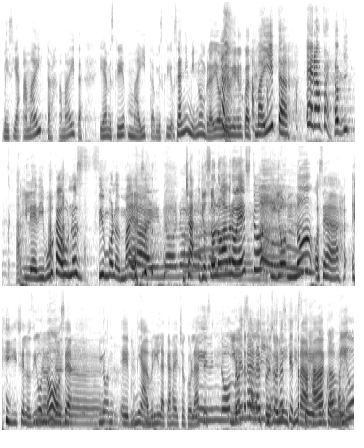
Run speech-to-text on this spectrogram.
me decía, Amadita, Amadita. Y ella me escribe Maíta, me escribe, o sea, ni mi nombre, había oído bien el cuate. Maíta, era para mí. y le dibuja unos símbolos mayas. Ay, no, no, O sea, no, yo no, solo no, abro esto y yo no. o sea, y se los digo No, o sea, no, eh, ni abrí la caja de chocolates. Y otra de las personas ¿Qué le que trabajaba Contame. conmigo,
